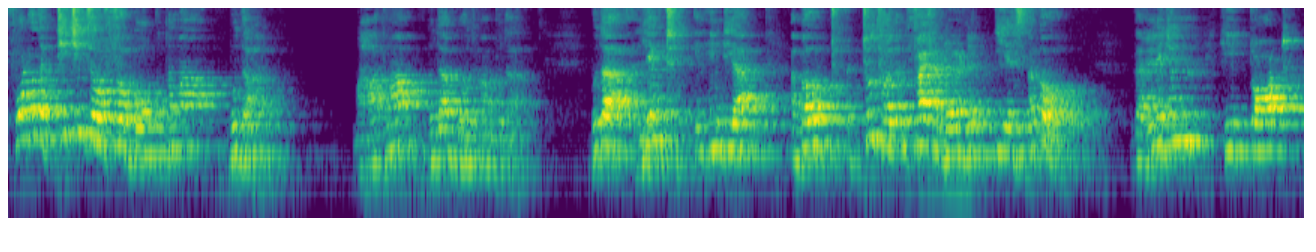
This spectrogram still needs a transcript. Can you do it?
follow the teachings of Gautama Buddha. Mahatma Buddha, Gautama Buddha. Buddha lived in India about 2500 years ago. The religion he taught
